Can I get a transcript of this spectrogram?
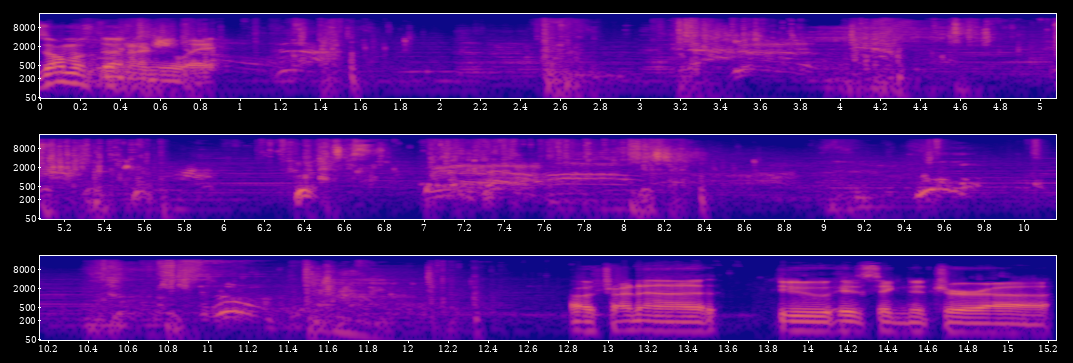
He's almost done anyway. I was trying to do his signature uh,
